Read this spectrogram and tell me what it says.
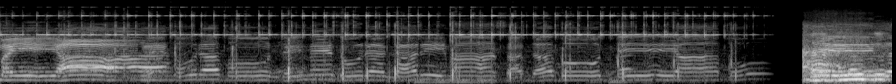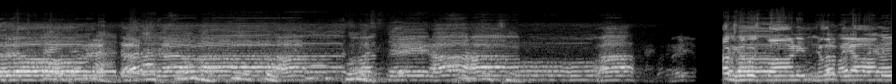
મૈયા દુર્બુદ્ધિ ને દુર કરી માં સદબુદ્ધિ આપો પુષ્પાણી સમર્પયામિ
